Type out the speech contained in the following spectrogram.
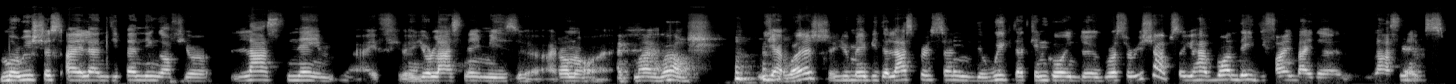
Mauritius Island, depending of your last name, if your last name is uh, I don't know, like mine Welsh yeah, well, so you may be the last person in the week that can go in the grocery shop. So you have one day defined by the last yeah. names.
